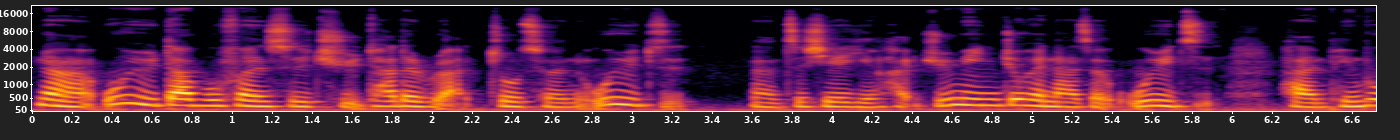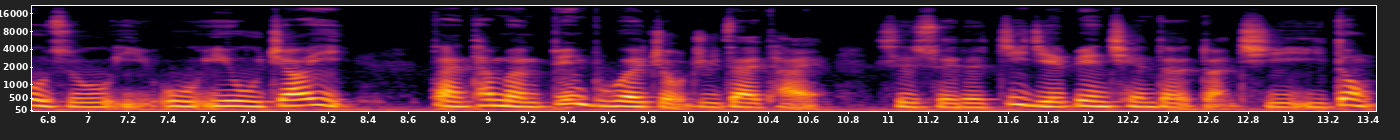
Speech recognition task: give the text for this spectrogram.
那乌鱼大部分是取它的卵做成乌鱼子。那这些沿海居民就会拿着乌鱼子和平埔族以物易物交易，但他们并不会久居在台，是随着季节变迁的短期移动。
